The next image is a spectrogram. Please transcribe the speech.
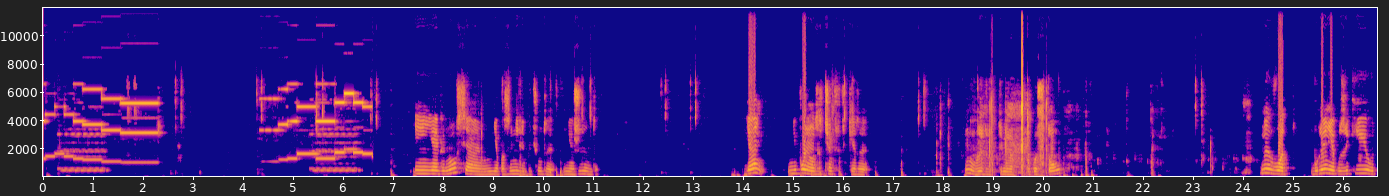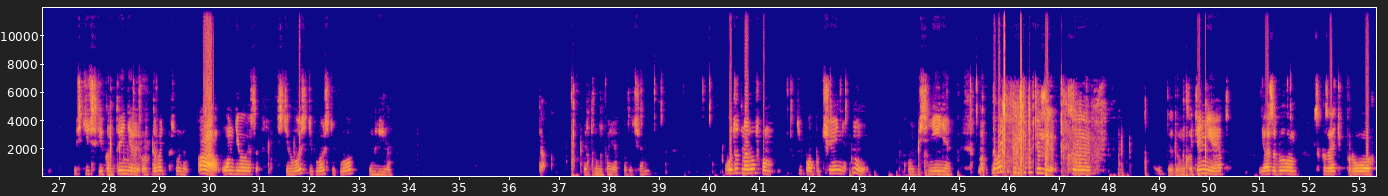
И я вернулся, мне позвонили почему-то неожиданно. Я не понял, зачем все-таки это... Ну, выглядит именно такой стол. Ну и вот, бурление, пузырьки, вот мистические контейнеры. Вот давайте посмотрим. А, он делается стекло, стекло, стекло, глина. Это непонятно зачем. Вот тут на русском типа обучение, ну, такое объяснение. Ну, давайте перейдем все же к вот этому. Хотя нет. Я забыл вам сказать про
